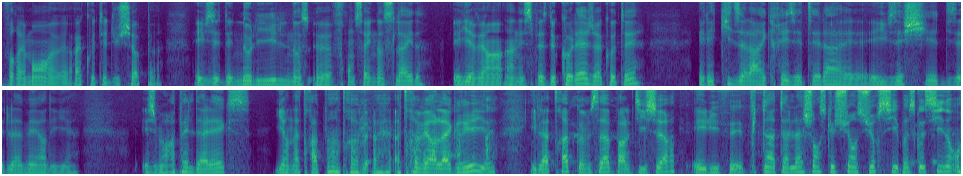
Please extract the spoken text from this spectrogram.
vraiment à côté du shop. Et il faisait des nollie hill, no, euh, frontside no slide. Et il y avait un, espèce de collège à côté. Et les kids à la récré, ils étaient là et, ils faisaient chier, ils disaient de la merde. Et je me rappelle d'Alex, il en attrape un à travers, à travers la grille. Il l'attrape comme ça par le t-shirt et il lui fait Putain, t'as de la chance que je suis en sursis parce que sinon.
